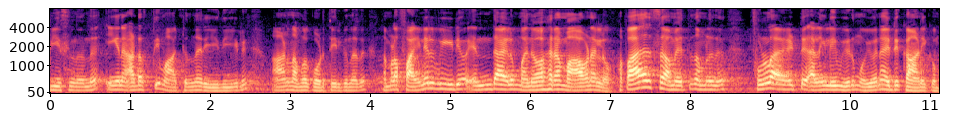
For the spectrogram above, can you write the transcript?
പീസിൽ നിന്ന് ഇങ്ങനെ അടർത്തി മാറ്റുന്ന രീതിയിൽ ആണ് നമ്മൾ കൊടുത്തിരിക്കുന്നത്. നമ്മളെ ഫൈനൽ വീഡിയോ എന്തായാലും മനോഹരമാവണമല്ലോ അപ്പോൾ ആ സമയത്ത് നമ്മളിത് ഫുള്ളായിട്ട് അല്ലെങ്കിൽ ഈ വീട് മുഴുവനായിട്ട് കാണിക്കും.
